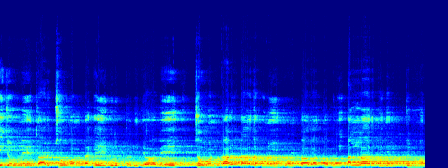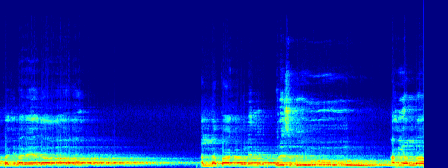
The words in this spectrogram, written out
এই জন্যে তার যৌবনটাকে গুরুত্ব দিতে হবে। যৌবন কালটা যখনই তুমি পাবা, তখনই আল্লাহর দিনের জন্য কাজে লাগাইয়া দাও। আল্লাহ পাক বলেন, ওরে আমি আল্লাহ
